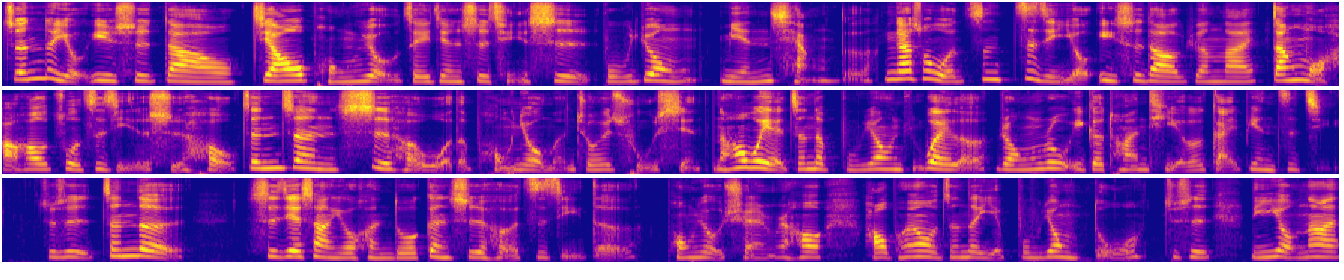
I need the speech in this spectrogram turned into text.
真的有意识到交朋友这件事情是不用勉强的。应该说，我自自己有意识到，原来当我好好做自己的时候，真正适合我的朋友们就会出现。然后，我也真的不用为了融入一个团体而改变自己。就是真的，世界上有很多更适合自己的朋友圈。然后，好朋友真的也不用多，就是你有那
